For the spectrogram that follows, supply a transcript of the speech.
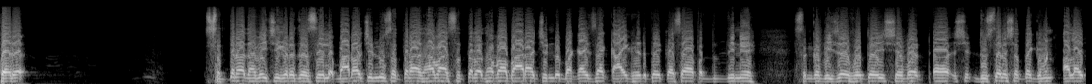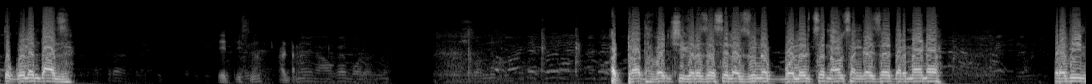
तर सतरा धावेची गरज असेल बारा चेंडू सतरा धावा सतरा धावा बारा चेंडू बघायचा काय घडतंय कशा पद्धतीने संघ विजय होतोय शेवट दुसरं शतक घेऊन आलाय तो गोलंदाज. अठरा. धावांची गरज असेल अजून बॉलरचं नाव सांगायचं आहे दरम्यान प्रवीण.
